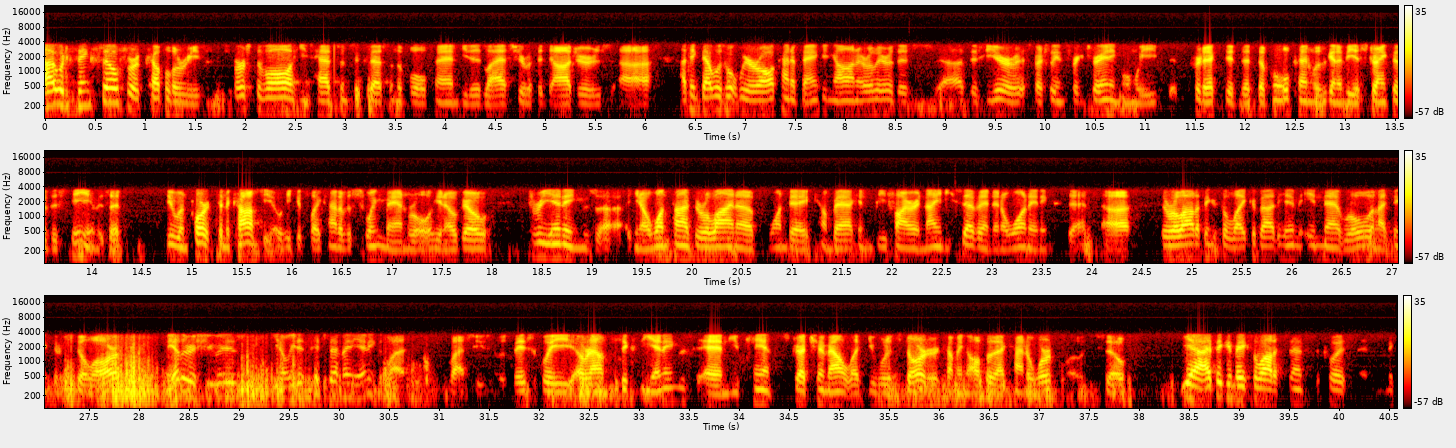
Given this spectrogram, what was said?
I would think so for a couple of reasons. First of all, he's had some success in the bullpen. He did last year with the Dodgers. Uh, I think that was what we were all kind of banking on earlier this uh, this year, especially in spring training, when we predicted that the bullpen was going to be a strength of this team. Is that due in part to Nicasio? He could play kind of a swingman role, you know, go three innings, uh, you know, one time through a lineup, one day come back and be firing 97 in a one inning stint. Uh, there were a lot of things to like about him in that role, and I think there still are. The other issue is, you know, he didn't pitch that many innings last last season. It was basically around 60 innings, and you can't stretch him out like you would a starter coming off of that kind of workload. So, yeah, I think it makes a lot of sense to put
